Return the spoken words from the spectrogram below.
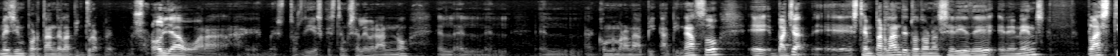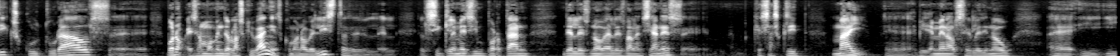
més important de la pintura. Sorolla, o ara, ara estos dies que estem celebrant no? el, el, el, el, commemorant a, a Pinazo. Eh, vaja, eh, estem parlant de tota una sèrie d'elements plàstics, culturals... Eh, bueno, és el moment de Blasco Ibáñez com a novel·lista, el, el, el cicle més important de les novel·les valencianes, eh, que s'ha escrit mai, eh, evidentment al segle XIX, eh, i, i,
